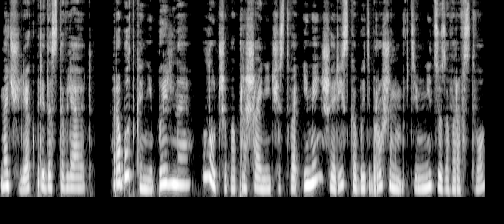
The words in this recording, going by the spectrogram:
ночлег предоставляют. Работка не пыльная, лучше попрошайничества и меньше риска быть брошенным в темницу за воровство.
